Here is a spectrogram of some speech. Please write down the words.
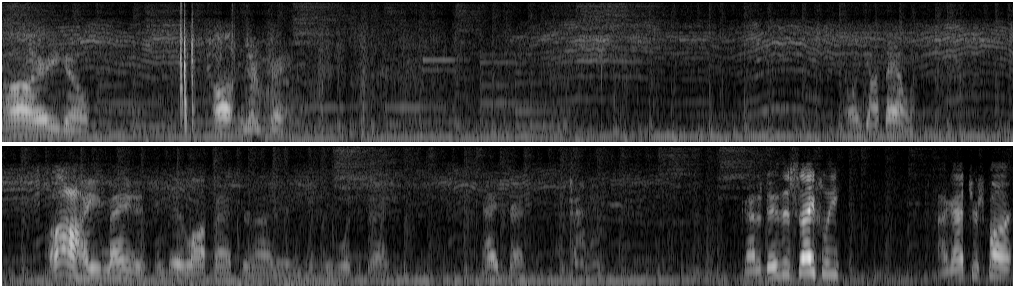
Oh, there you go. Oh, and there's track. Oh, he got that one. Oh, he made it. He did a lot faster than I did. He, he went to crash. Now he's crashing. Got to do this safely. I got your spot.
